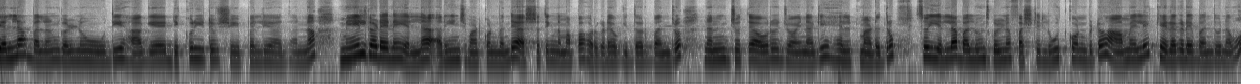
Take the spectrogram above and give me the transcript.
ಎಲ್ಲ ಬಲೂನ್ಗಳನ್ನೂ ಊದಿ ಹಾಗೆ ಡೆಕೋರೇಟಿವ್ ಶೇಪಲ್ಲಿ ಅದನ್ನು ಮೇಲ್ಗಡೆನೇ ಎಲ್ಲ ಅರೇಂಜ್ ಮಾಡ್ಕೊಂಡು ಬಂದೆ. ಅಷ್ಟೊತ್ತಿಗೆ ನಮ್ಮಪ್ಪ ಹೊರಗಡೆ ಹೋಗಿದ್ದವ್ರು ಬಂದರು. ನನ್ನ ಜೊತೆ ಅವರು ಜಾಯ್ನ್ ಆಗಿ ಹೆಲ್ಪ್ ಮಾಡಿದ್ರು. ಸೊ, ಎಲ್ಲ ಬಲೂನ್ಸ್ಗಳನ್ನ ಫಸ್ಟ್ ಇಲ್ಲಿ ಊದ್ಕೊಂಡ್ಬಿಟ್ಟು ಆಮೇಲೆ ಕೆಳಗಡೆ ಬಂದು ನಾವು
